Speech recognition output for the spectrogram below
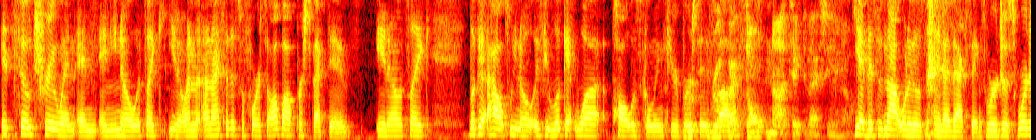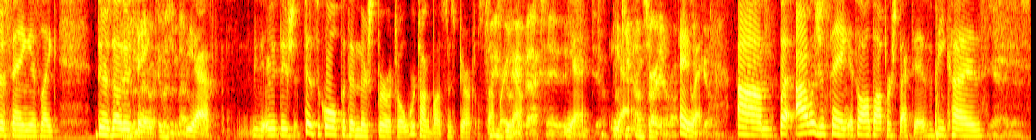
it's so true and and and you know, it's like, you know, and, and I said this before, it's all about perspective. You know, it's like look at how, you know, if you look at what Paul was going through versus Real quick, us. don't not take the vaccine though. yeah, this is not one of those anti-vax things. We're just we're just saying is like there's other was a meta- things. it was a metaphor. yeah, there's physical, but then there's spiritual. We're talking about some spiritual stuff Please right go now. get vaccinated Yeah, you need to. Yeah. keep- I'm sorry to interrupt. Anyway. Um, but I was just saying it's all about perspective because Yeah, it is.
